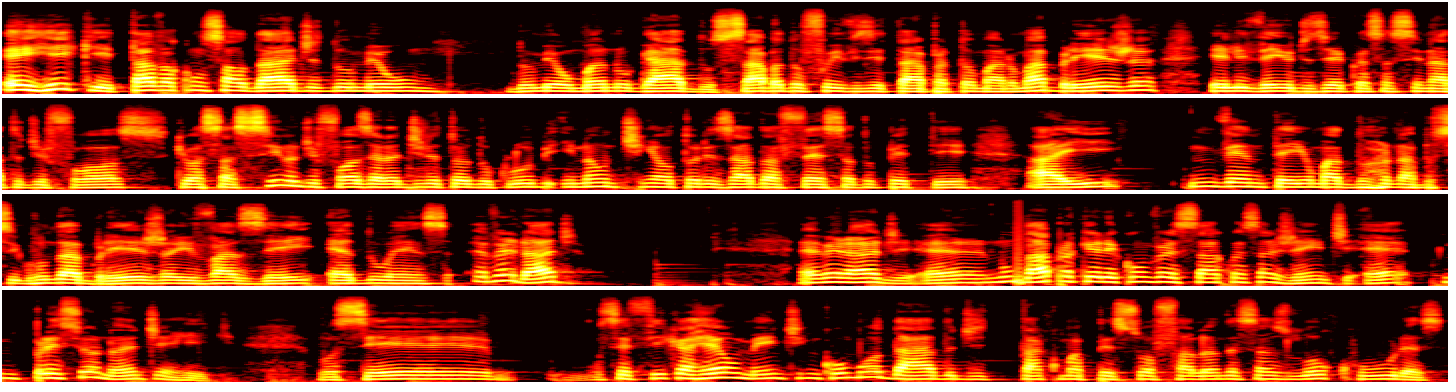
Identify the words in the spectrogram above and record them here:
Henrique, tava com saudade do meu do meu mano gado. Sábado fui visitar para tomar uma breja. Ele veio dizer que o assassinato de Foz, que o assassino de Foz era diretor do clube e não tinha autorizado a festa do PT. Aí inventei uma dor na segunda breja e vazei, é doença. É verdade. É verdade. É, não dá para querer conversar com essa gente. É impressionante, Henrique. Você você fica realmente incomodado de estar tá com uma pessoa falando essas loucuras.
